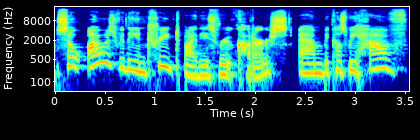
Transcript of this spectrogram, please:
So I was really intrigued by these root cutters um, because we have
